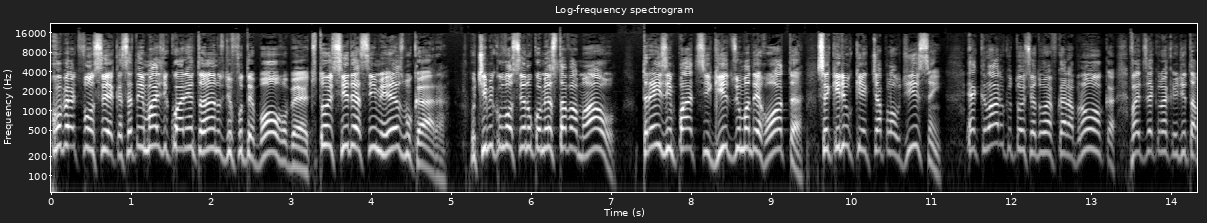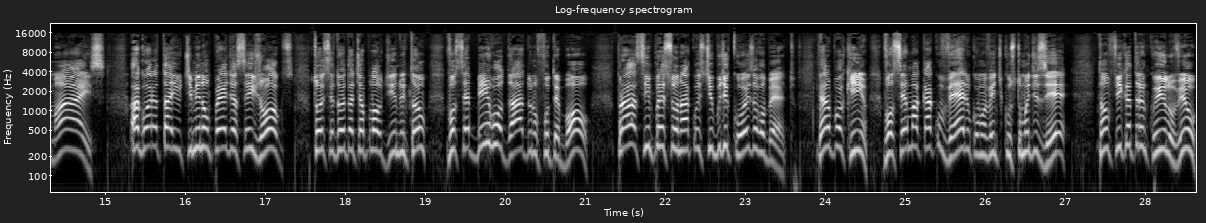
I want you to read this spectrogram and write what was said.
Roberto Fonseca, você tem mais de 40 anos de futebol, Roberto. Torcida é assim mesmo, cara. O time com você no começo estava mal. Três empates seguidos e uma derrota. Você queria o quê? Que te aplaudissem? É claro que o torcedor vai ficar na bronca, vai dizer que não acredita mais. Agora tá aí, o time não perde a seis jogos. O torcedor tá te aplaudindo. Então, você é bem rodado no futebol pra se impressionar com esse tipo de coisa, Roberto. Pera um pouquinho. Você é macaco velho, como a gente costuma dizer. Então fica tranquilo, viu?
